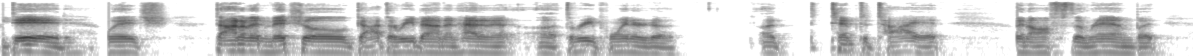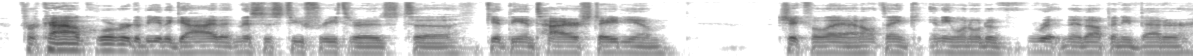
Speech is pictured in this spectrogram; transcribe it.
He did, which Donovan Mitchell got the rebound and had a, a three pointer to attempt to tie it and off the rim. But for Kyle Korver to be the guy that misses two free throws to get the entire stadium Chick fil A, I don't think anyone would have written it up any better,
